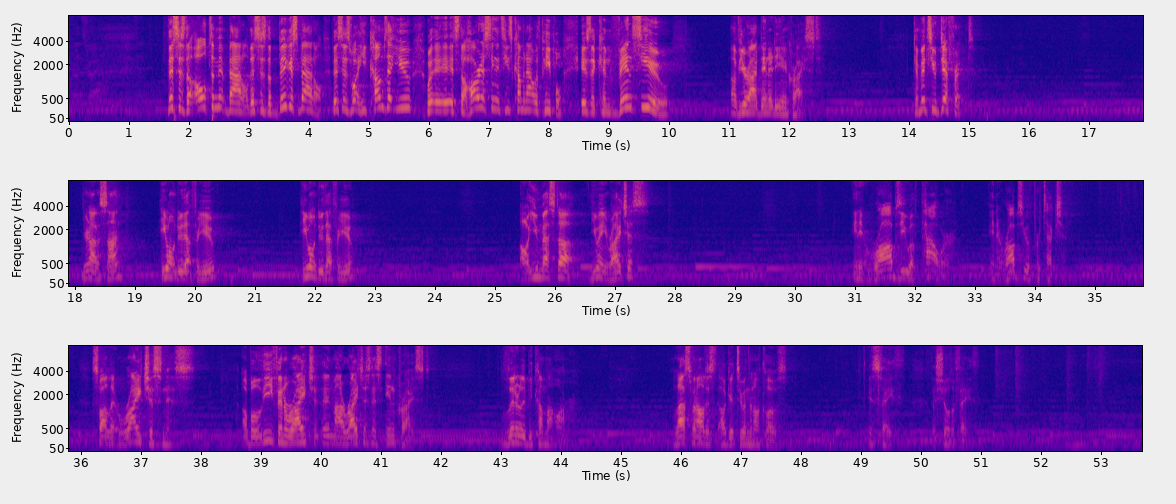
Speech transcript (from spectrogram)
This is the ultimate battle. This is the biggest battle. This is what he comes at you. It's the hardest thing that he's coming out with people is to convince you of your identity in Christ. Convince you different. You're not a son. He won't do that for you. He won't do that for you. Oh, you messed up. You ain't righteous. and it robs you of power and it robs you of protection. So I let righteousness, a belief in, righteous, in my righteousness in Christ, literally become my armor. Last one I'll just I'll get to and then I'll close is faith, the shield of faith.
